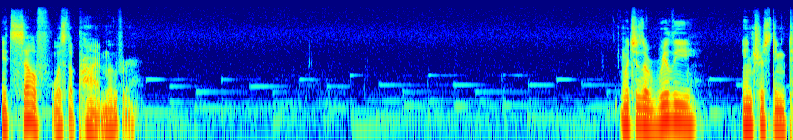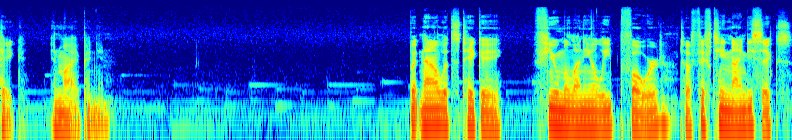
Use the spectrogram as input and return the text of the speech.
itself was the prime mover. Which is a really interesting take, in my opinion. But now let's take a few millennia leap forward to 1596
